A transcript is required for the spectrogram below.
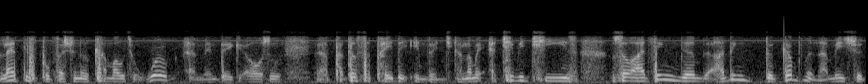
let these professionals come out to work, I mean, they can also uh, participate in the economic activities. So I think the, I think the government, I mean, should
